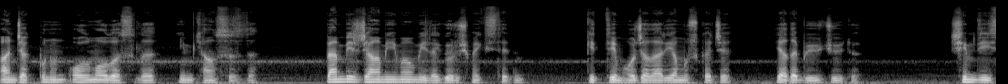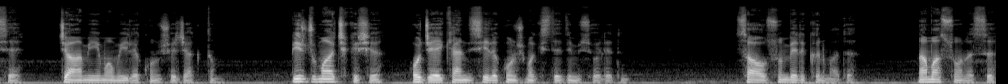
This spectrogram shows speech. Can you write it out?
Ancak bunun olma olasılığı imkansızdı. Ben bir cami imamı ile görüşmek istedim. Gittiğim hocalar ya muskacı ya da büyücüydü. Şimdi ise cami imamı ile konuşacaktım. Bir cuma çıkışı hocaya kendisiyle konuşmak istediğimi söyledim. Sağ olsun beni kırmadı. Namaz sonrası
